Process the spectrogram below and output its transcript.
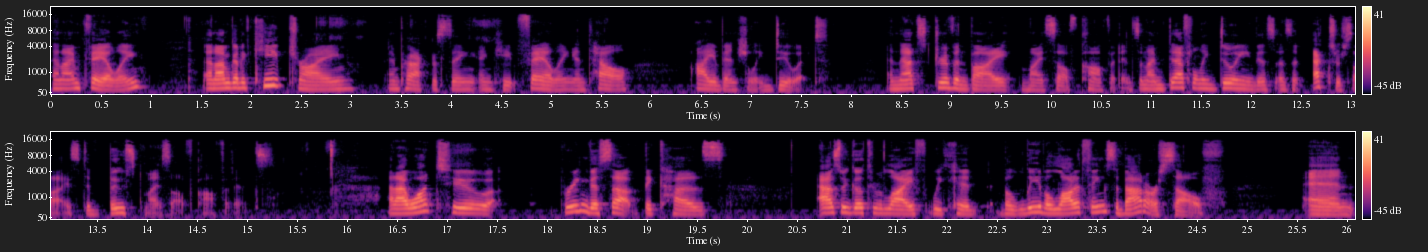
and I'm failing, and I'm going to keep trying and practicing and keep failing until I eventually do it. And that's driven by my self confidence. And I'm definitely doing this as an exercise to boost my self confidence. And I want to bring this up because as we go through life, we could believe a lot of things about ourselves and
